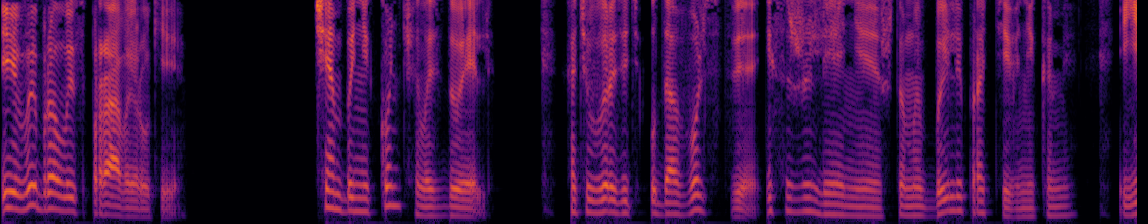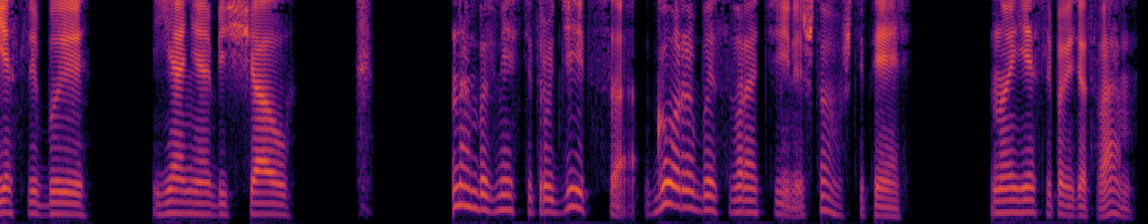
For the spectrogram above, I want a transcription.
и выбрал из правой руки. Чем бы ни кончилась дуэль, хочу выразить удовольствие и сожаление, что мы были противниками. Если бы я не обещал... Нам бы вместе трудиться, горы бы своротили, что уж теперь. Но если повезет вам,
